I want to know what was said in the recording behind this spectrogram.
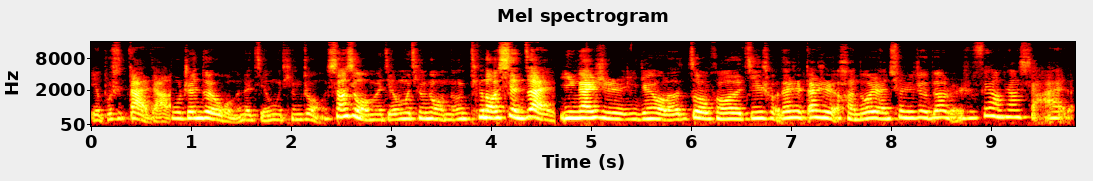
也不是大家不针对我们的节目听众。相信我们节目听众能听到现在，应该是已经有了做朋友的基础。但是，但是很多人确实这个标准是非常非常狭隘的。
